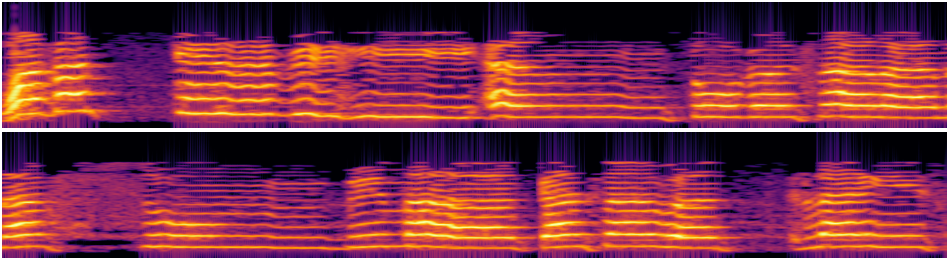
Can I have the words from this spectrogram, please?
وَذَكِّرْ بِهِ أَن تُبْسَلَ نَفْسٌ بِمَا كَسَبَتْ لَيْسَ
